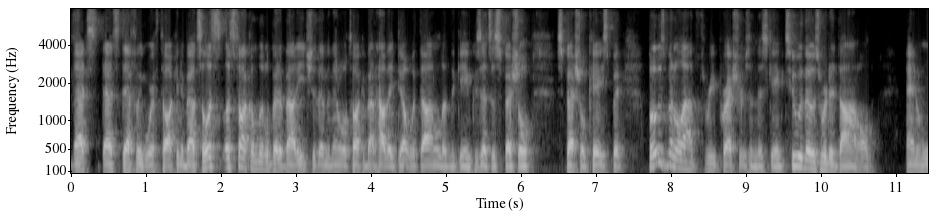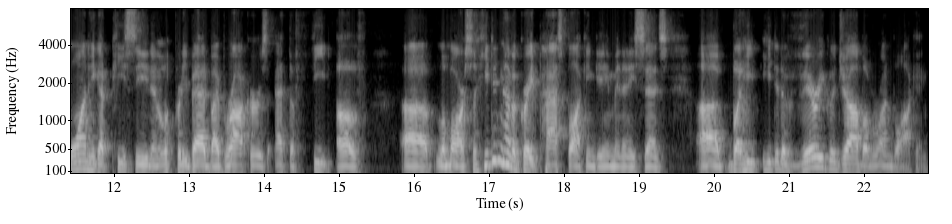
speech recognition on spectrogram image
That's that's definitely worth talking about. So let's let's talk a little bit about each of them, and then we'll talk about how they dealt with Donald in the game because that's a special special case. But Bozeman allowed three pressures in this game. Two of those were to Donald, and one he got PC'd and it looked pretty bad by Brockers at the feet of uh, Lamar. So he didn't have a great pass blocking game in any sense, uh, but he he did a very good job of run blocking,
